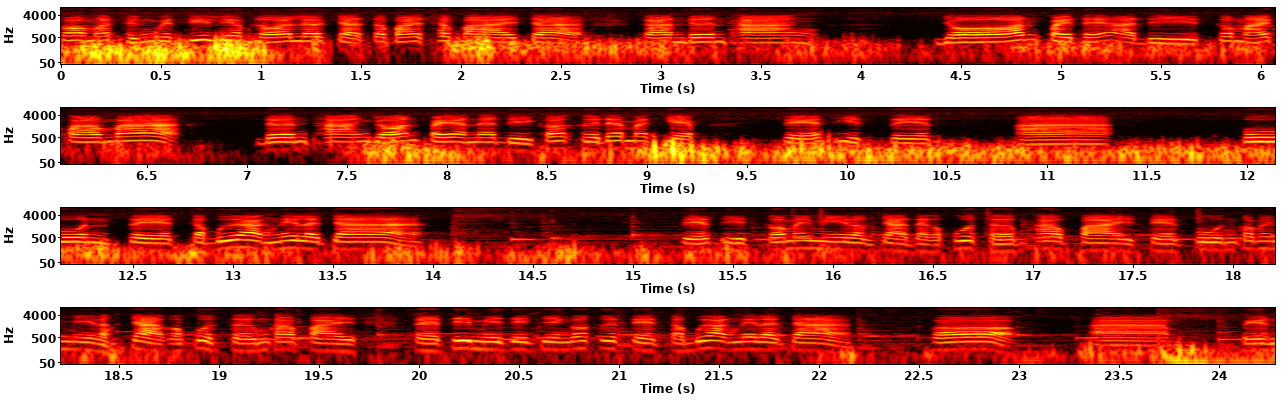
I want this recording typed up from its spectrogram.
ก็มาถึงเป็นที่เรียบร้อยแล้วจะสบายๆจ้ะการเดินทางย้อนไปในอดีต ก็หมายความว่าเดินทางย้อนไปในอดีตก็คือได้มาเก็บเศษอิฐเศษอ่าปูนเศษกระเบื้องนี่แหละจ้าเศษอิฐก็ไม่มีหรอกจ้าแต่ก็พูดเสริมเข้าไปเศษปูนก็ไม่มีหรอกจ้าก็พูดเสริมเข้าไป แต่ที่มีจริงๆ ก็คือเศษกระเบื้องนี่แหละจ้าก็อ่าเป็น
